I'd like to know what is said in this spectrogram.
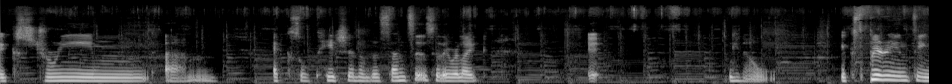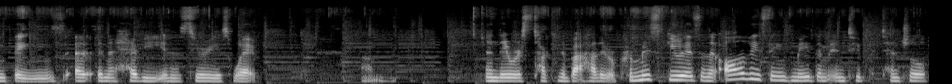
extreme um, exaltation of the senses. So they were like, it, you know, experiencing things uh, in a heavy, in a serious way. Um, and they were talking about how they were promiscuous and that all of these things made them into potential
